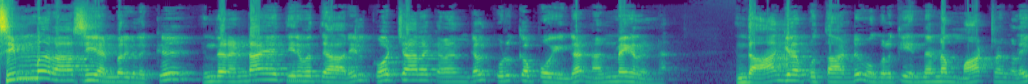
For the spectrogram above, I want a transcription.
சிம்ம ராசி அன்பர்களுக்கு இந்த ரெண்டாயிரத்தி இருபத்தி ஆறில் கோச்சார கிரகங்கள் கொடுக்க போகின்ற நன்மைகள் என்ன? இந்த ஆங்கில புத்தாண்டு உங்களுக்கு என்னென்ன மாற்றங்களை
